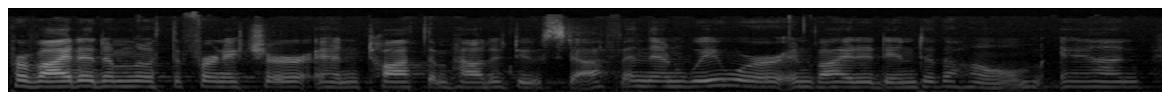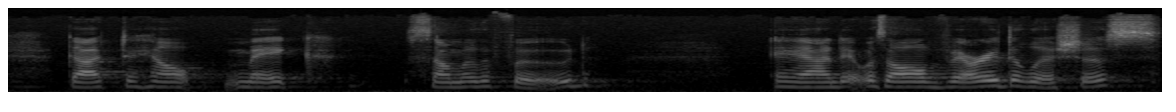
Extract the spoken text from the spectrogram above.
provided them with the furniture and taught them how to do stuff. And then we were invited into the home and got to help make some of the food. And it was all very delicious.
